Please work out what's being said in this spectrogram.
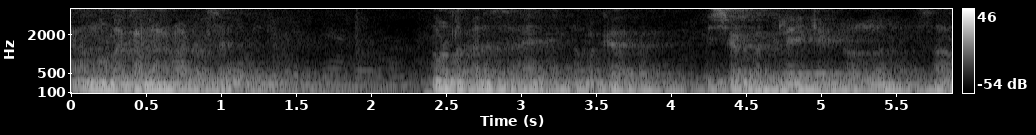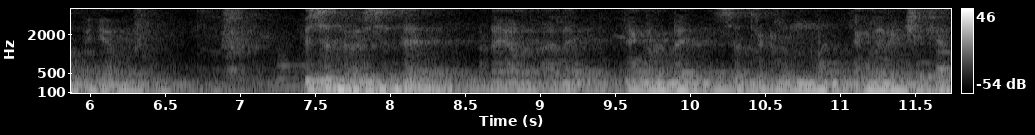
നമ്മളെ കണ്ണുകളടച്ച് നമ്മുടെ മനസ്സിനെ നമുക്ക് ഈശോയുടെ പക്കലേക്ക് ഒന്ന് സമർപ്പിക്കാം വിശുദ്ധ കുരിശിന്റെ അടയാളത്താലെ ഞങ്ങളുടെ ശത്രുക്കളിൽ നിന്ന് ഞങ്ങളെ രക്ഷിക്കാൻ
